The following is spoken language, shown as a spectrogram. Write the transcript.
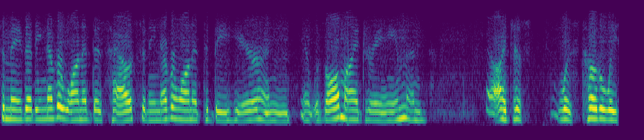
to me that he never wanted this house and he never wanted to be here and it was all my dream and I just was totally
